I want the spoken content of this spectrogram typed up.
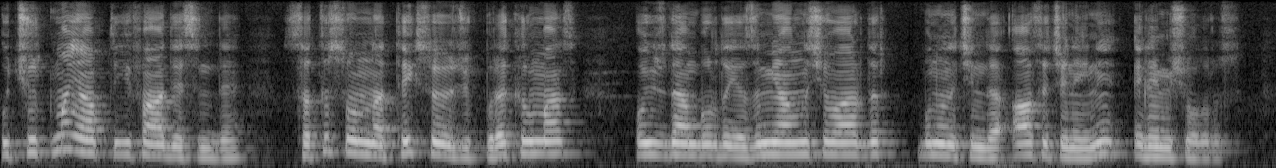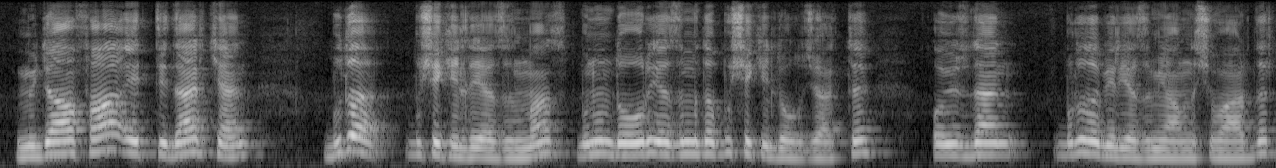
Uçurtma yaptığı ifadesinde satır sonuna tek sözcük bırakılmaz. O yüzden burada yazım yanlışı vardır. Bunun için de A seçeneğini elemiş oluruz. Müdafaa etti derken bu da bu şekilde yazılmaz. Bunun doğru yazımı da bu şekilde olacaktı. O yüzden burada da bir yazım yanlışı vardır.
